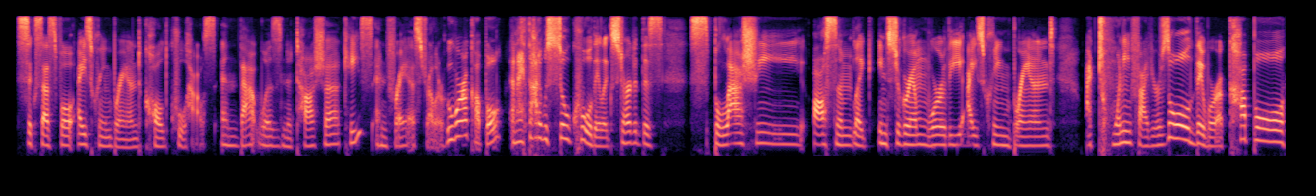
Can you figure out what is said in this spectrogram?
successful ice cream brand called Cool Haus. And that was Natasha Case and Freya Estreller, who were a couple. And I thought it was so cool. They like started this splashy, awesome, like Instagram worthy ice cream brand. At 25 years old, they were a couple.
